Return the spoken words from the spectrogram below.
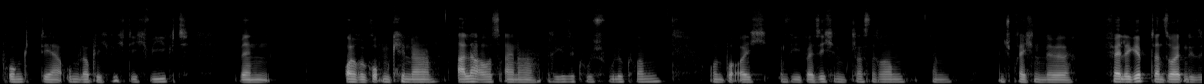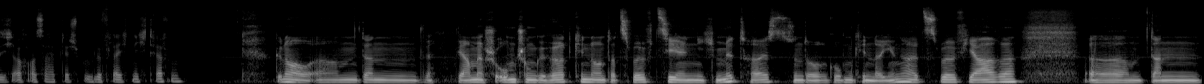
Punkt, der unglaublich wichtig wiegt, wenn eure Gruppenkinder alle aus einer Risikoschule kommen und bei euch irgendwie bei sich im Klassenraum ähm, entsprechende Fälle gibt, dann sollten die sich auch außerhalb der Schule vielleicht nicht treffen. Genau, ähm, dann, wir haben ja schon oben schon gehört, Kinder unter 12 zählen nicht mit, heißt, sind eure Gruppenkinder jünger als 12 Jahre. Ähm, dann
